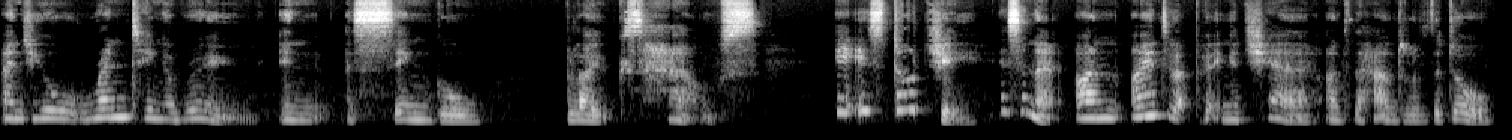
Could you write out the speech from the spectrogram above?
and you're renting a room in a single bloke's house, it is dodgy, isn't it? And I ended up putting a chair under the handle of the door.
